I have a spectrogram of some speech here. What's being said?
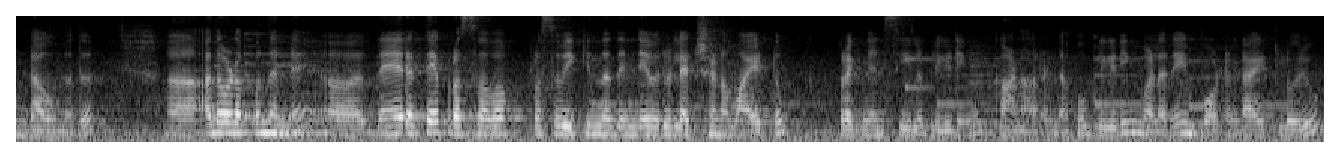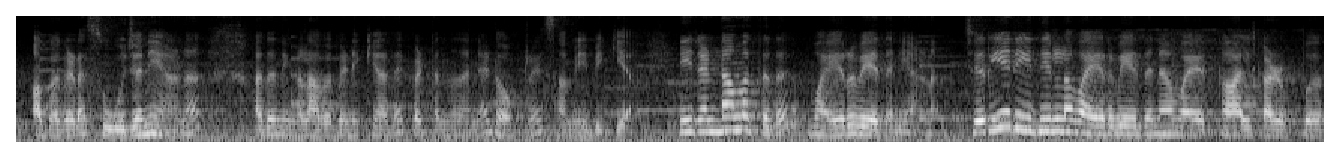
ഉണ്ടാവുന്നത്. അതോടൊപ്പം തന്നെ നേരത്തെ പ്രസവം പ്രസവിക്കുന്നതിന്റെ ഒരു ലക്ഷണമായിട്ടും പ്രഗ്നൻസിയിൽ ബ്ലീഡിങ് കാണാറുണ്ട്. അപ്പോൾ ബ്ലീഡിങ് വളരെ ഇമ്പോർട്ടന്റ് ആയിട്ടുള്ളൊരു അപകട സൂചനയാണ്. അത് നിങ്ങൾ അവഗണിക്കാതെ പെട്ടെന്ന് തന്നെ ഡോക്ടറെ സമീപിക്കുക. ഇനി രണ്ടാമത്തത് വയറുവേദനയാണ്. ചെറിയ രീതിയിലുള്ള വയറുവേദന വയർ കാൽ കഴുപ്പ്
